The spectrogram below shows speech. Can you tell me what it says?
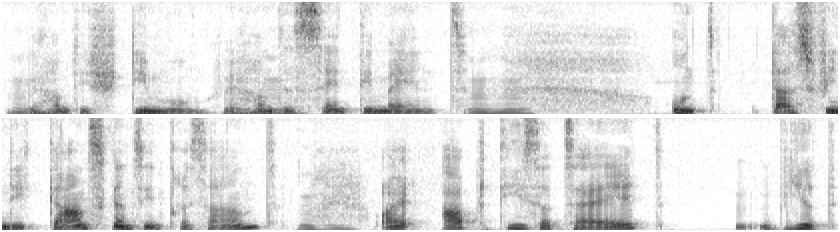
Mhm. Wir haben die Stimmung, wir mhm. haben das Sentiment. Mhm. Und das finde ich ganz, ganz interessant, mhm. weil ab dieser Zeit wird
